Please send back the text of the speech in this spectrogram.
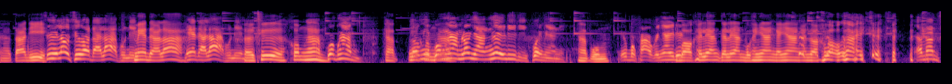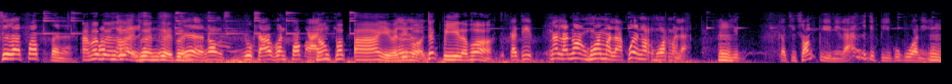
หน้าตาดีซื้อเหล้าซื้อว่าดาราผู้นี้แม่ดาราแม่ดาราผู้นี้เออคือความงามความงามครับเรามีความงามแล้วอย่างเงยดีดีกล้วยแม่นี่ครับผมเอ้บักพร้าวก็ใหญ่เด้บอกให้แล่นก็แล่นบอกให้ย่างก็ย่างกันบอกบอกง่ายอันนั้นซื้อว่าป๊อปไปน่ะอะมาเบิ่งเอื้อยเพิ่นเอื้อยเพิ่นเออน้องลูกสาวเพิ่นป๊อปอายน้องป๊อปอายสวัสดีพ่อเออจักปีแล้วพ่อกะทินั่นละน้องหัวมันละกล้วยน้องหัวมันละอืกะมทิกะทิสองปีนี่ละกะทิปีกูกลัวๆนี่อืม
